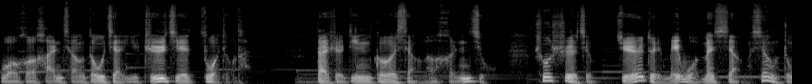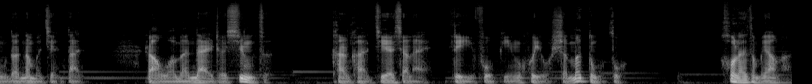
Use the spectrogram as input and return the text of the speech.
我和韩强都建议直接做掉他，但是丁哥想了很久，说事情绝对没我们想象中的那么简单，让我们耐着性子，看看接下来李富平会有什么动作。后来怎么样了？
